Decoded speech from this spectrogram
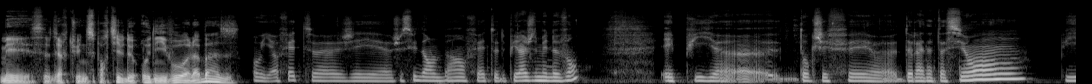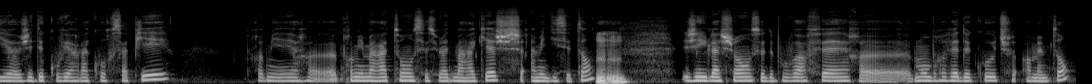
mais ça veut dire que tu es une sportive de haut niveau à la base. Oui, en fait, euh, j'ai, je suis dans le bain en fait depuis l'âge de mes 9 ans. Et puis, euh, donc j'ai fait euh, de la natation, puis euh, j'ai découvert la course à pied. Première, premier marathon, c'est celui de Marrakech à mes 17 ans. Mhm. J'ai eu la chance de pouvoir faire mon brevet de coach en même temps,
